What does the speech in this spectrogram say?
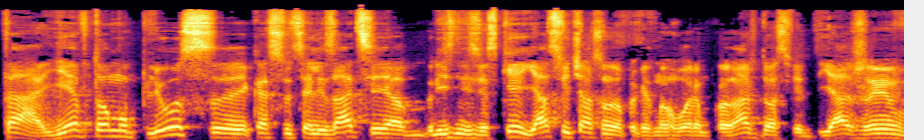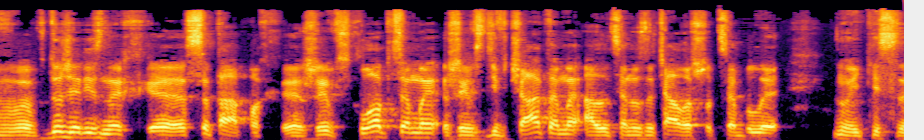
Так, є в тому плюс, е, якась соціалізація, різні зв'язки. Я свій час, ну, наприклад, ми говоримо про наш досвід. Я жив в дуже різних е, сетапах. Жив з хлопцями, жив з дівчатами, але це не означало, що це були ну, якісь е,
